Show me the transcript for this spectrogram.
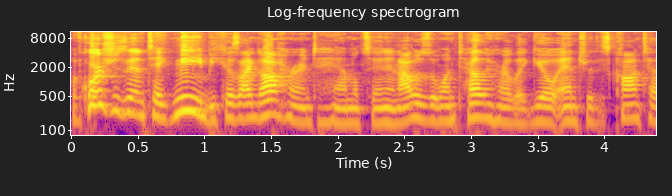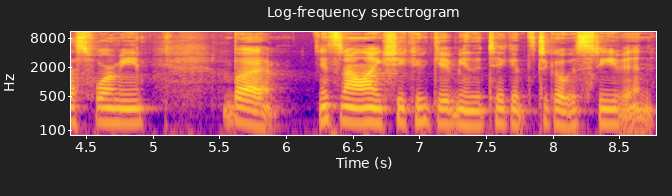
Of course, she's going to take me because I got her into Hamilton and I was the one telling her, like, yo, enter this contest for me. But it's not like she could give me the tickets to go with Steven.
